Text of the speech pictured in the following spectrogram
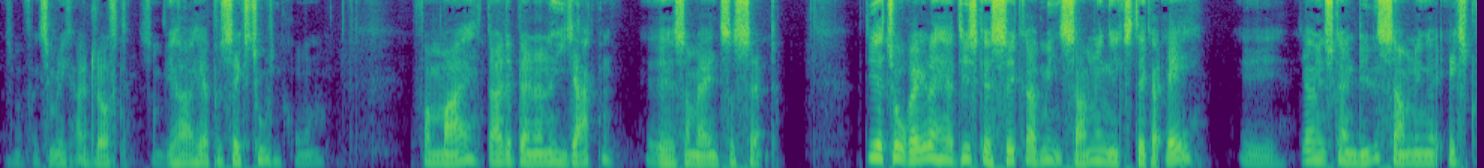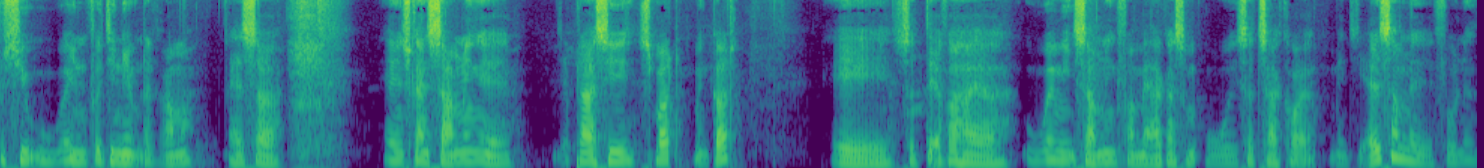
hvis man for eksempel ikke har et loft, som vi har her på 6.000 kroner. For mig, der er det blandt andet jagten, øh, som er interessant. De her to regler her, de skal sikre, at min samling ikke stikker af. Øh, jeg ønsker en lille samling af eksklusiv uger inden for de nævnte rammer. Altså, jeg ønsker en samling, øh, jeg plejer at sige småt, men godt. Øh, så derfor har jeg uger i min samling fra mærker som Oris og Takhøjer. Men de er alle sammen øh, fundet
